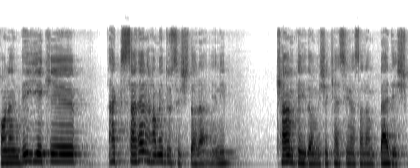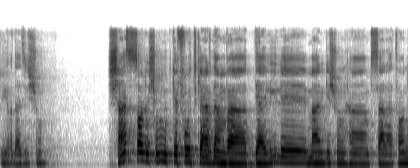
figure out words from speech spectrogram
خواننده که اکثرا همه دوستش دارن. یعنی کم پیدا میشه کسی مثلا بدش بیاد از ایشون. شست سالشون بود که فوت کردم و دلیل مرگشون هم سرطان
